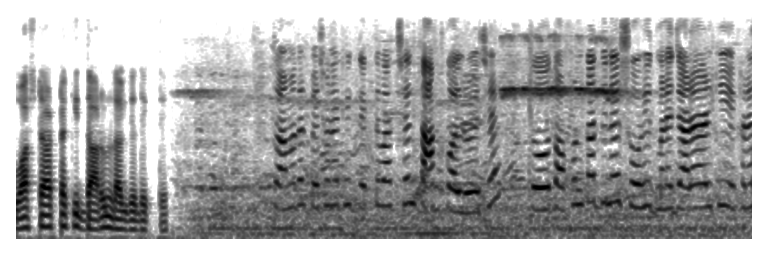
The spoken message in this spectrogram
ওয়াচ টাওয়ারটা কি দারুণ লাগছে দেখতে। তো আমাদের পেছনে ঠিক দেখতে পাচ্ছেন তাক কল রয়েছে। তো তখনকার দিনে শহীদ মানে যারা আর কি এখানে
